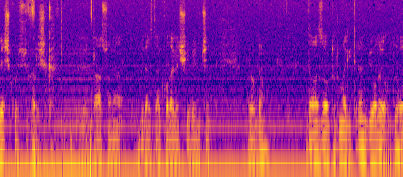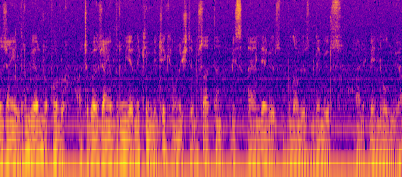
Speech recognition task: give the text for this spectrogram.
4-5 koşu karışık. Ee, daha sonra biraz daha kolaylaşıyor benim için program daha zor duruma getiren bir olay oldu. Özcan Yıldırım yarın raporlu. Acaba Özcan Yıldırım yerine kim bilecek? Onu işte bu saatten biz ayarlayamıyoruz, bulamıyoruz, bilemiyoruz. Hani belli olmuyor.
